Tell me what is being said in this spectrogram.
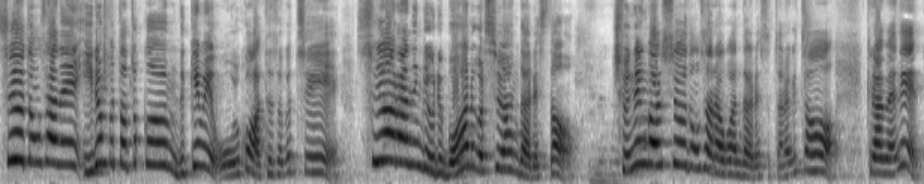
수요 동사는 이름부터 조금 느낌이 올 것 같아서 그치? 수요라는 게 우리 뭐 하는 걸 수요한다 그랬어? 주는 걸 수요 동사라고 한다 그랬었잖아. 그쵸? 그러면은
